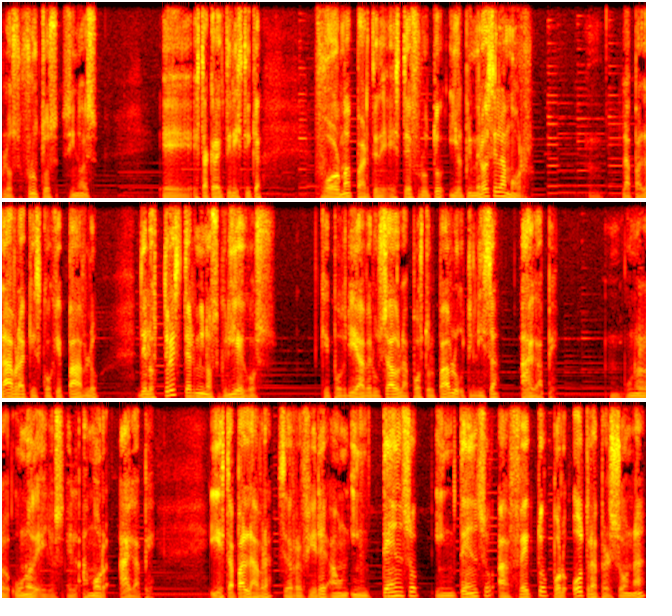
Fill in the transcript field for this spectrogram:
los frutos, sino es eh, esta característica, forma parte de este fruto y el primero es el amor. La palabra que escoge Pablo, de los tres términos griegos que podría haber usado el apóstol Pablo, utiliza ágape. Uno, uno de ellos, el amor ágape. Y esta palabra se refiere a un intenso, intenso afecto por otra persona,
